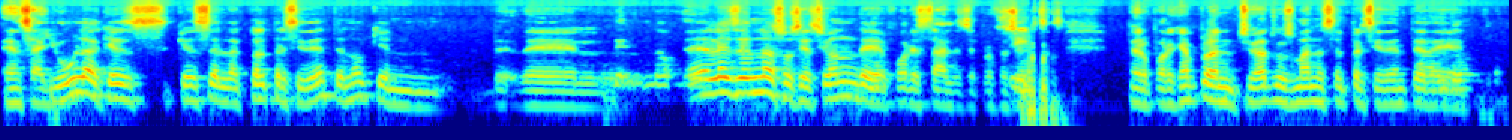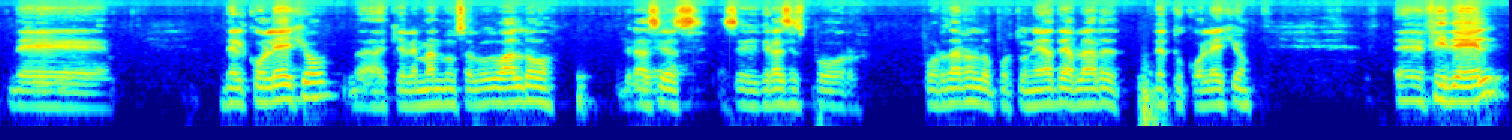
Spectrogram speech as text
Ensayula, que es, que es el actual presidente, ¿no? Quien él es de una asociación de forestales, de profesionistas. Pero, por ejemplo, en Ciudad Guzmán es el presidente de, del colegio, a quien le mando un saludo, Aldo. Gracias, gracias por, por darnos la oportunidad de hablar de, tu colegio. Eh, Fidel,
